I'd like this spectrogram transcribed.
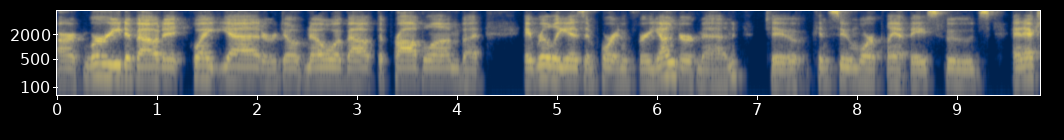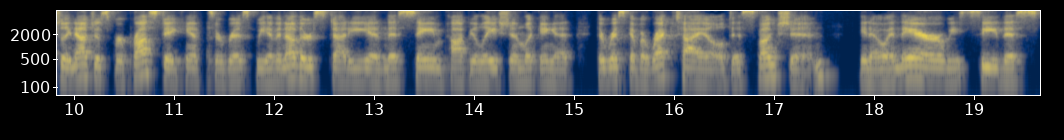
aren't worried about it quite yet or don't know about the problem, but it really is important for younger men to consume more plant based foods. And actually, not just for prostate cancer risk, we have another study in this same population looking at the risk of erectile dysfunction. You know, and there we see this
